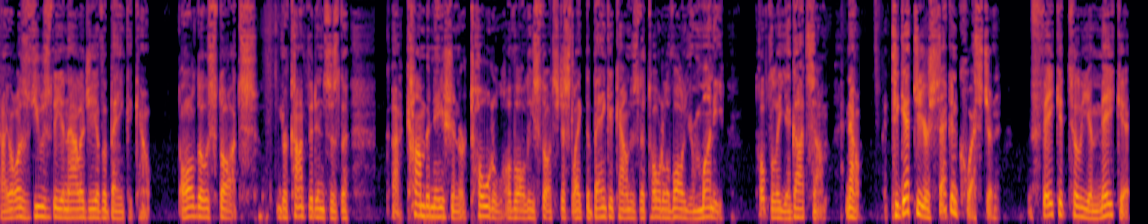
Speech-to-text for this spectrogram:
I always use the analogy of a bank account all those thoughts. Your confidence is the a combination or total of all these thoughts, just like the bank account is the total of all your money. Hopefully, you got some. Now, to get to your second question, fake it till you make it.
